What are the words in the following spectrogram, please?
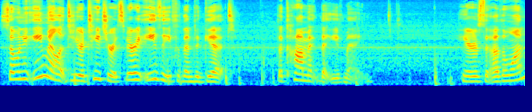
So when you email it to your teacher, it's very easy for them to get the comic that you've made. Here's the other one.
